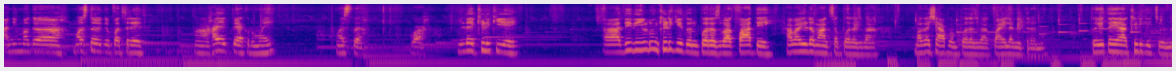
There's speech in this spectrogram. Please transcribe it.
आणि मग अं, मस्तपैकी पत्रे आहेत. हा एक पॅक रूम आहे. मस्त. वा इकडे खिडकी आहे. दीदी इडून खिडकीतून परसबाग पाहते. हा बा इडं मागचा परसबाग. मगाशी आपण परसबाग पाहिला मित्रांनो. तो इथं या खिडकीतून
